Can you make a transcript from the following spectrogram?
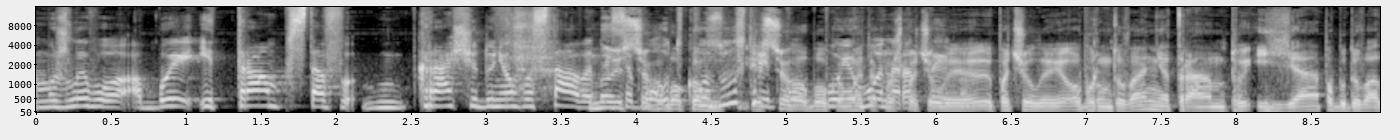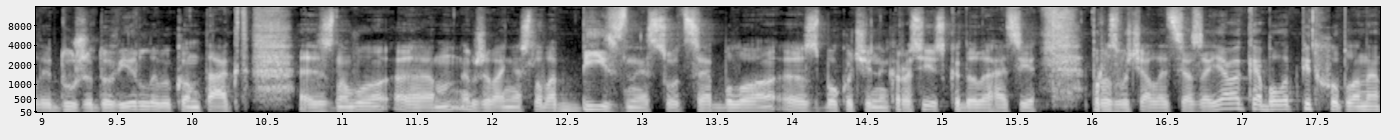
можливо, аби і Трамп став краще до нього ставитися. Ну і з бо цього от боку, по і зустріч з цього по, боку по ми його також наративам. почули, почули обґрунтування. Трамп і я побудували дуже довірливий контакт. Е, Знову е, вживання слова бізнесу. Це було е, з боку чільника російської делегації. Прозвучала ця заява, яка була підхоплена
